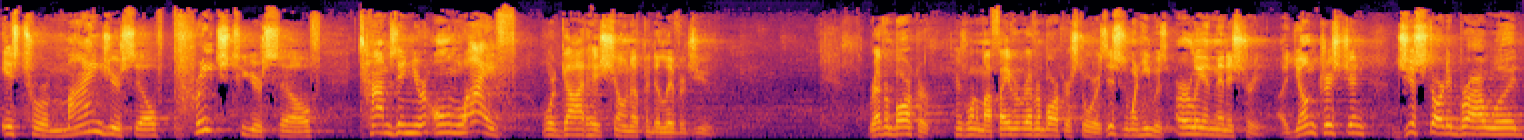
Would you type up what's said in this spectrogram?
is to remind yourself, preach to yourself times in your own life where God has shown up and delivered you. Reverend Barker, here's one of my favorite Reverend Barker stories. This is when he was early in ministry, a young Christian, just started Briarwood,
